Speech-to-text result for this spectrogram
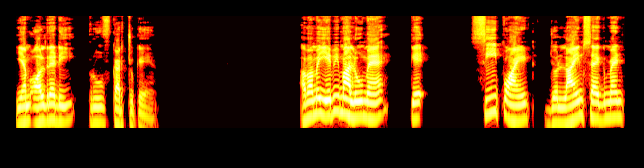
ये हम ऑलरेडी प्रूव कर चुके हैं। अब हमें यह भी मालूम है कि सी पॉइंट जो लाइन सेगमेंट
